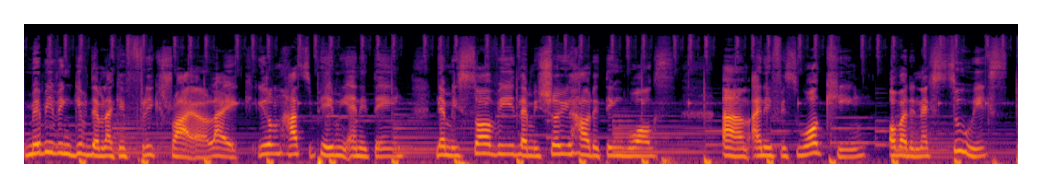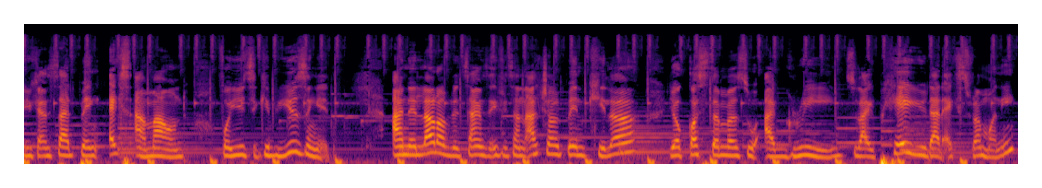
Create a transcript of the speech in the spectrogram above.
maybe even give them like a free trial. Like you don't have to pay me anything. Let me solve it. Let me show you how the thing works. Um, and if it's working over the next two weeks you can start paying x amount for you to keep using it. And a lot of the times if it's an actual painkiller your customers will agree to like pay you that extra money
